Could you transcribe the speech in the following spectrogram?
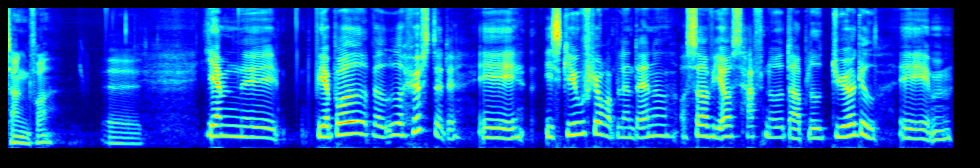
tangen fra? Øh. Jamen, øh, vi har både været ude og høste det øh, i Skivefjord blandt andet, og så har vi også haft noget, der er blevet dyrket, øh,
